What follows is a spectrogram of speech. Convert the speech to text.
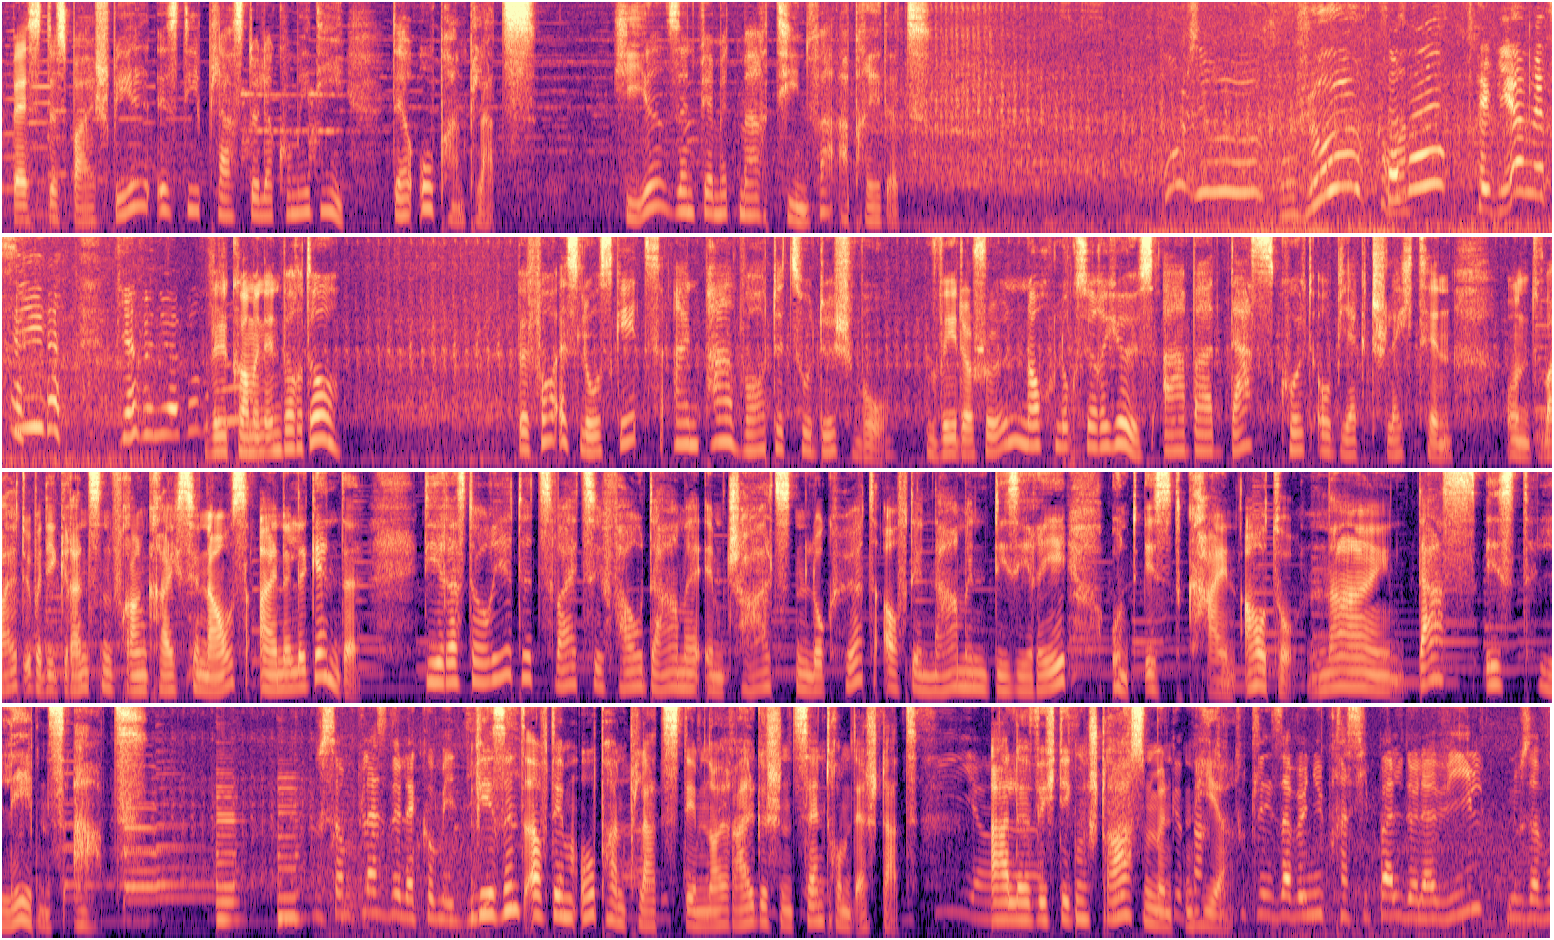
Bestes Beispiel ist die Place de la Comédie, der Opernplatz. Hier sind wir mit Martine verabredet. Bonjour. Bonjour. Ça va? Très bien, merci. Bienvenue à Bordeaux. Willkommen in Bordeaux. Bevor es losgeht, ein paar Worte zu De Chevaux. Weder schön noch luxuriös, aber das Kultobjekt schlechthin und weit über die Grenzen Frankreichs hinaus eine Legende. Die restaurierte 2CV-Dame im Charleston-Look hört auf den Namen Desiree und ist kein Auto. Nein, das ist Lebensart. Wir sind auf dem Opernplatz, dem neuralgischen Zentrum der Stadt. Alle wichtigen Straßen münden hier.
